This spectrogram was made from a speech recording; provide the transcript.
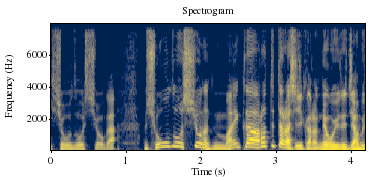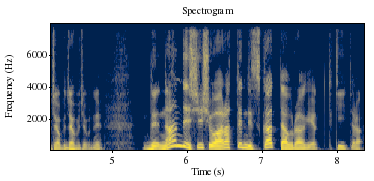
正蔵師匠が。正蔵師匠なんて毎回洗ってたらしいからねお湯でジャブジャブジャブジャブね。でなんで師匠洗ってんですかって油揚げって聞いたら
